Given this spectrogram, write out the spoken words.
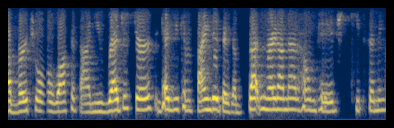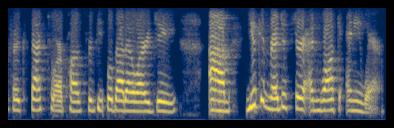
a virtual walkathon, you register. Again, you can find it. There's a button right on that homepage. Keep sending folks back to our pawsforpeople.org. Um, you can register and walk anywhere.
